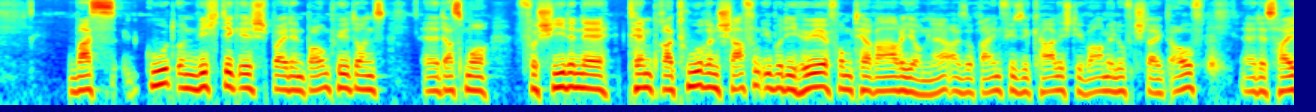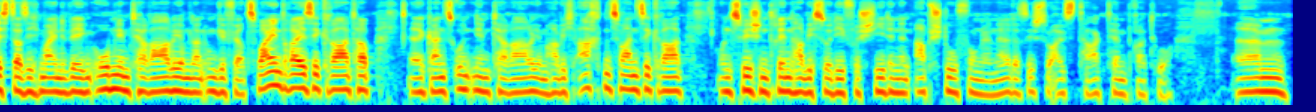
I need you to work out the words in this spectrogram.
Was gut und wichtig ist bei den Baumpythons, äh, dass wir verschiedene Temperaturen schaffen über die Höhe vom Terrarium. Ne? Also rein physikalisch, die warme Luft steigt auf. Äh, das heißt, dass ich meinetwegen oben im Terrarium dann ungefähr 32 Grad habe. Ganz unten im Terrarium habe ich 28 Grad und zwischendrin habe ich so die verschiedenen Abstufungen. Ne? Das ist so als Tagtemperatur. Ähm,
